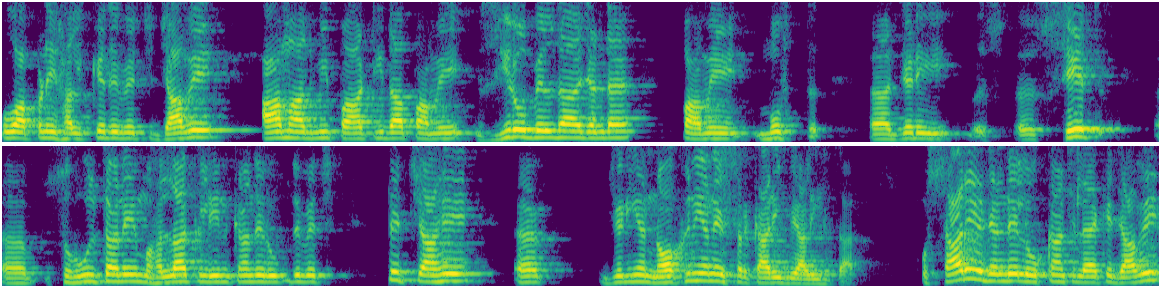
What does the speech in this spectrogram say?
ਉਹ ਆਪਣੇ ਹਲਕੇ ਦੇ ਵਿੱਚ ਜਾਵੇ। ਆਮ ਆਦਮੀ ਪਾਰਟੀ ਦਾ ਭਾਵੇਂ ਜ਼ੀਰੋ ਬਿੱਲ ਦਾ ਏਜੰਡਾ ਹੈ, ਭਾਵੇਂ ਮੁਫਤ ਜਿਹੜੀ ਸਿਹਤ ਸਹੂਲਤਾਂ ਨੇ ਮੁਹੱਲਾ ਕਲੀਨਿਕਾਂ ਦੇ ਰੂਪ ਦੇ ਵਿੱਚ ਤੇ ਚਾਹੇ ਜਿਹੜੀਆਂ ਨੌਕਰੀਆਂ ਨੇ ਸਰਕਾਰੀ 42000 ਉਹ ਸਾਰੇ ਏਜੰਡੇ ਲੋਕਾਂ 'ਚ ਲੈ ਕੇ ਜਾਵੇ।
